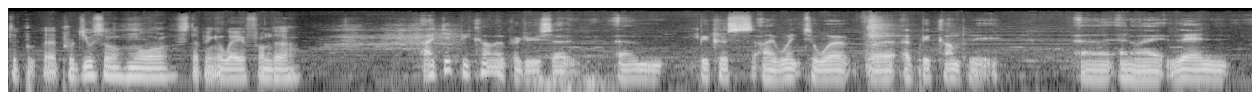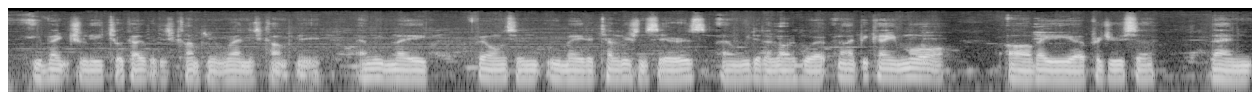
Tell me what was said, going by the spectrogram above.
the uh, producer more, stepping away from the I did become a producer um, because I went to work for a big company, uh, and I then eventually took over this company and ran this company, and we made films and we made a television series and we did a lot of work, and I became more of a uh, producer than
